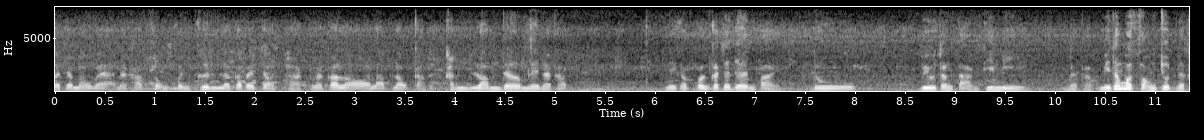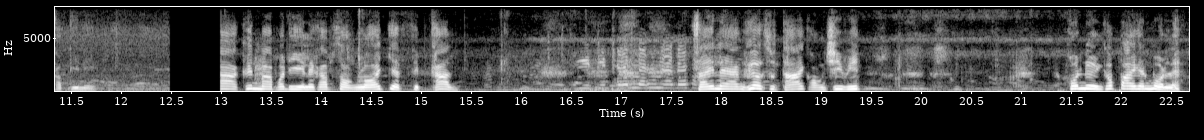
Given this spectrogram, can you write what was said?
ก็จะมาแวะนะครับ ส่งคนขึ้นแล้วก็ไปจอดพักแล้วก็รอรับเรากลับคันลำเดิมเลยนะครับ นี่ครับคนก็จะเดินไปดูวิวต่างๆที่มีนะครับ มีทั้งหมด 2 จุดนะครับที่นี่ขึ้นมาพอดีเลยครับ 270 ขั้นสี่สิบเดินใช้แรงเฮือกสุดท้ายของชีวิต คนอื่นเขาไปกันหมดแล้ว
